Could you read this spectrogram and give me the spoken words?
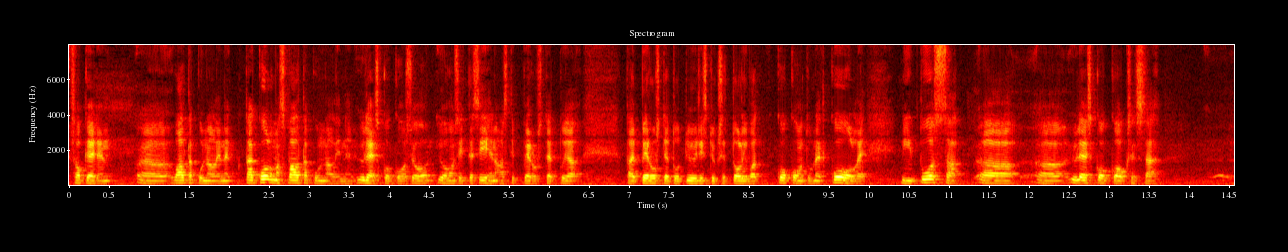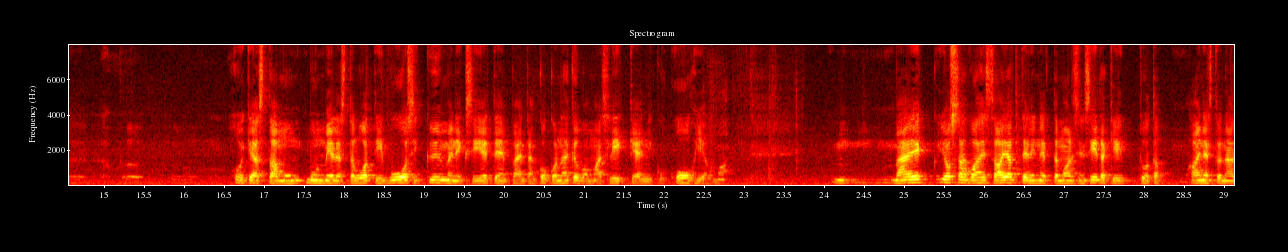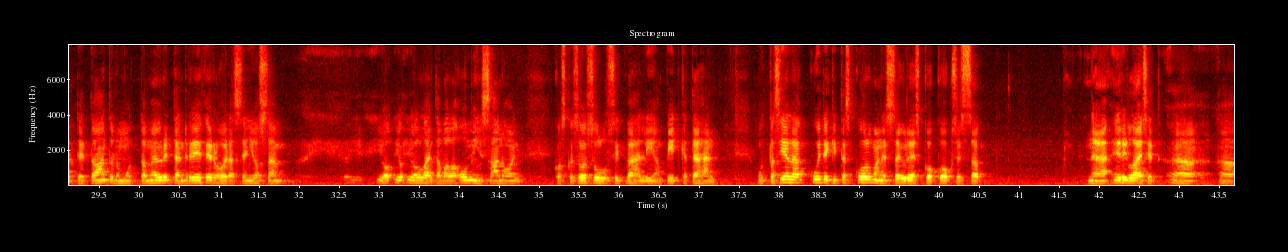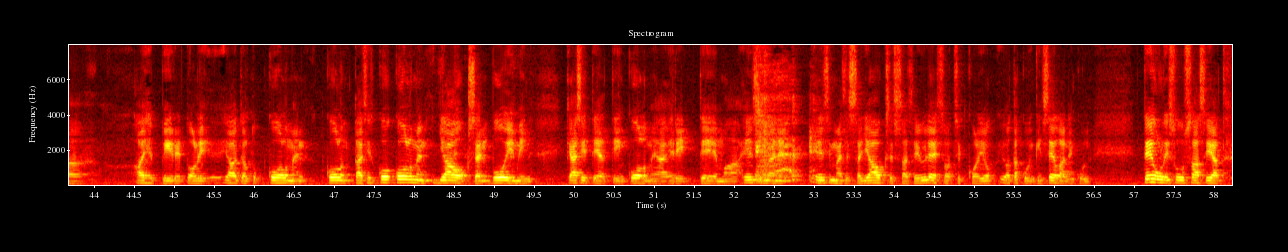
sokeiden valtakunnallinen, tai kolmas valtakunnallinen yleiskokous, johon, johon sitten siihen asti perustettuja tai perustetut yhdistykset olivat kokoontuneet koolle, niin tuossa yleiskokouksessa oikeastaan mun, mun mielestä luotiin vuosikymmeniksi eteenpäin tämän koko näkövammaisliikkeen niin kuin ohjelma. Mä jossain vaiheessa ajattelin, että mä olisin siitäkin tuota aineistonäytteitä antanut, mutta mä yritän referoida sen jossain jo, jo, jollain tavalla omin sanoin, koska se olisi ollut sitten vähän liian pitkä tähän. Mutta siellä kuitenkin tässä kolmannessa yleiskokouksessa nämä erilaiset ää, ää, aihepiirit oli jaoteltu kolmen, kolme, tai siis kolmen jaoksen voimin käsiteltiin kolmea eri teemaa. Ensimmäinen, ensimmäisessä jaoksessa se yleisotsikko oli jotakuinkin sellainen kuin teollisuusasiat,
